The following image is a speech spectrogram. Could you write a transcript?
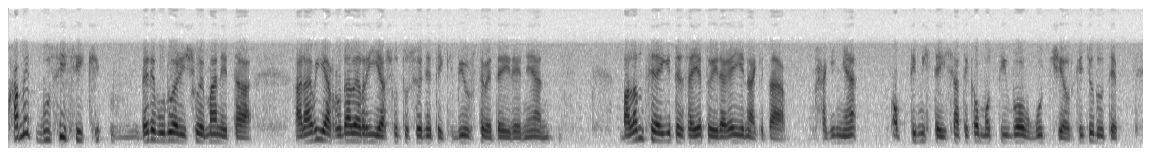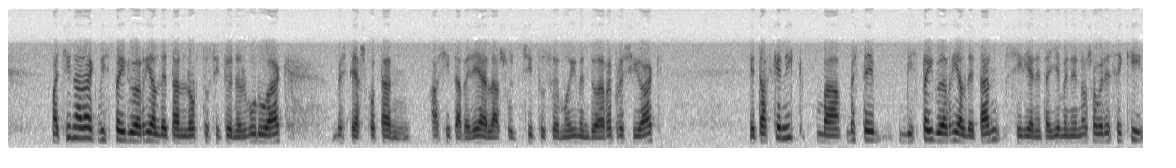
Mohamed Buzizik bere buruari zu eman eta Arabia rudaberria zutu zuenetik bi urte bete direnean, balantzea egiten zaiatu irageinak eta jakina optimiste izateko motibo gutxi aurkitu dute. Matxinarak bizpairu herrialdetan lortu zituen helburuak, beste askotan hasita berehala zutzitu zuen movimendu errepresioak, eta azkenik, ba, beste bizpairu herrialdetan, Sirian eta Yemenen oso berezeki,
